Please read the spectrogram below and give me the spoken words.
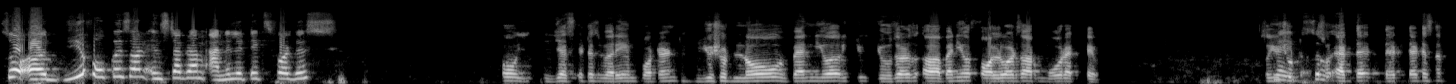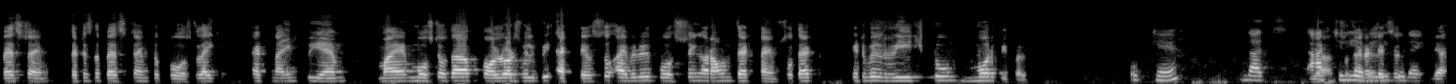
So, uh, do you focus on Instagram analytics for this? Oh yes, it is very important. You should know when your users, uh, when your followers are more active. So you Right, should. so- So, at that, that that is the best time. That is the best time to post. Like at 9 p.m., my most of the followers will be active. So I will be posting around that time, so that it will reach to more people. Okay. That's Yeah, so actually a very analytics is, good idea. yeah,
